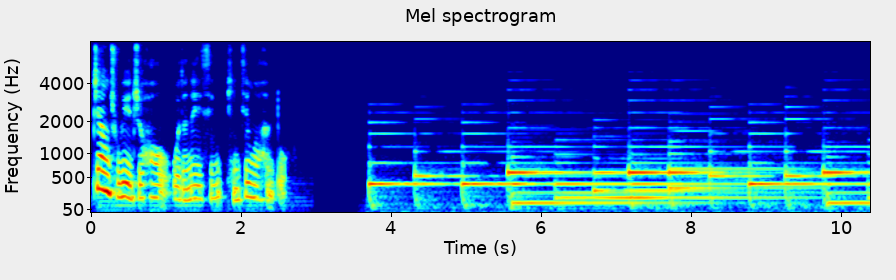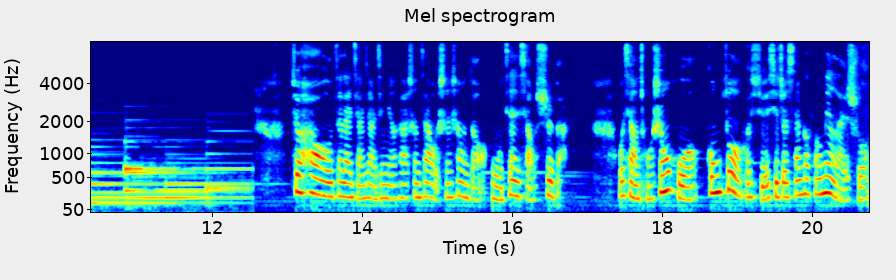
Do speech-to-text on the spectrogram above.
这样处理之后，我的内心平静了很多。最后，再来讲讲今年发生在我身上的五件小事吧。我想从生活、工作和学习这三个方面来说。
